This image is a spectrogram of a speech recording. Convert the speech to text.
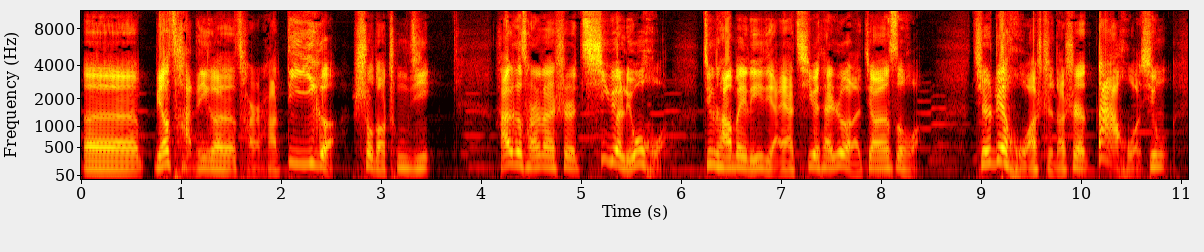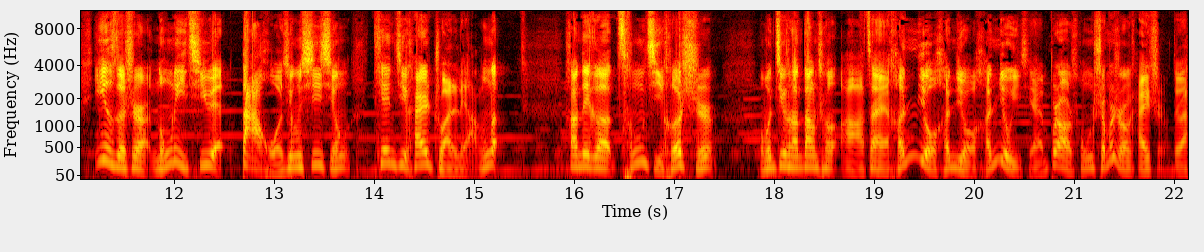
呃，比较惨的一个词儿哈。第一个受到冲击，还有一个词儿呢是七月流火，经常被理解，哎呀，七月太热了，骄阳似火。其实这火指的是大火星，意思是农历七月大火星西行，天气开始转凉了。看那个曾几何时，我们经常当成啊，在很久很久很久以前，不知道从什么时候开始，对吧？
